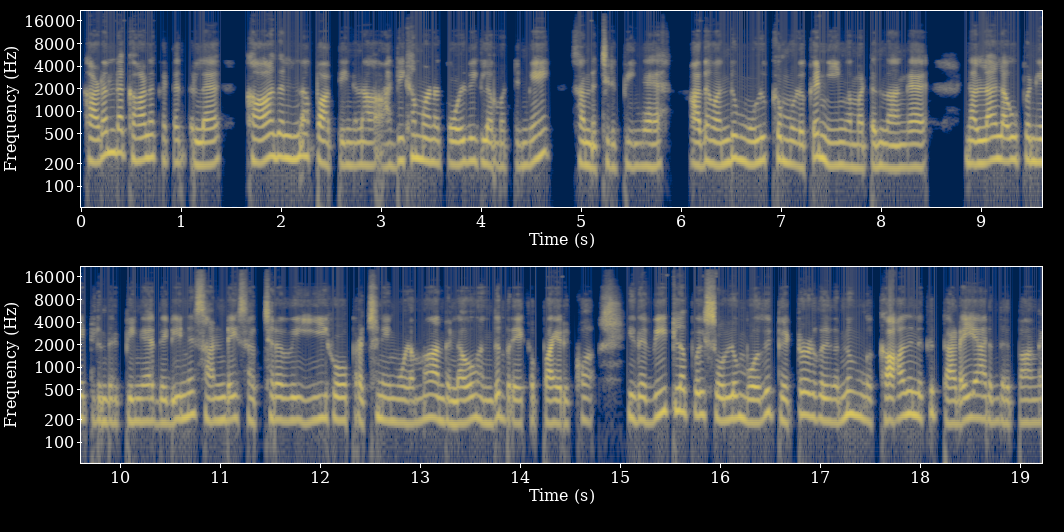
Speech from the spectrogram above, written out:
கடந்த காலகட்டத்துல காதல்னா பார்த்தீங்கன்னா, அதிகமான தோல்விகளை மட்டுமே சந்திச்சிருப்பீங்க. அதை வந்து முழுக்க முழுக்க நீங்க மட்டும்தாங்க நல்லா லவ் பண்ணிட்டு இருந்திருப்பீங்க. திடீர்னு சண்டை, சச்சரவு, ஈகோ பிரச்சனை மூலமா அந்த லவ் வந்து பிரேக்கப் ஆயிருக்கும். இதை வீட்டுல போய் சொல்லும்போது பெற்றோர்கள் வந்து உங்க காதலுக்கு தடையா இருந்திருப்பாங்க.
